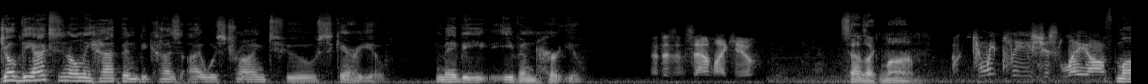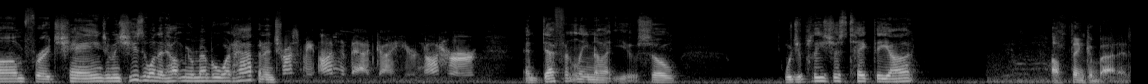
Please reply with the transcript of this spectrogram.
Gob, the accident only happened because I was trying to scare you. Maybe even hurt you. That doesn't sound like you. Sounds like mom. Uh, can we please just lay off mom for a change? I mean, she's the one that helped me remember what happened. And trust me, I'm the bad guy here, not her. And definitely not you. So, would you please just take the yacht? I'll think about it.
